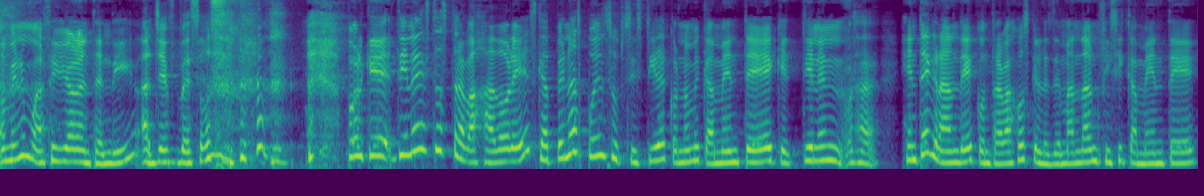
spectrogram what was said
o mínimo así yo lo entendí, a Jeff Bezos, porque tiene estos trabajadores que apenas pueden subsistir económicamente, que tienen, o sea, gente grande con trabajos que les demandan físicamente,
